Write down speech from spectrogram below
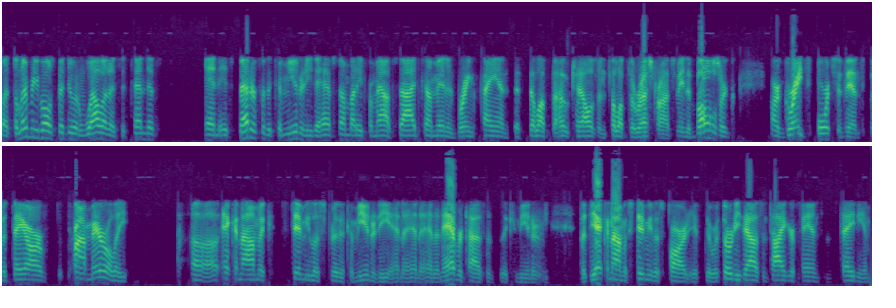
but the Liberty Bowl's been doing well in its attendance, and it's better for the community to have somebody from outside come in and bring fans that fill up the hotels and fill up the restaurants. I mean, the bowls are are great sports events, but they are primarily uh, economic stimulus for the community and, and, and an advertisement for the community. But the economic stimulus part, if there were 30,000 Tiger fans in the stadium,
